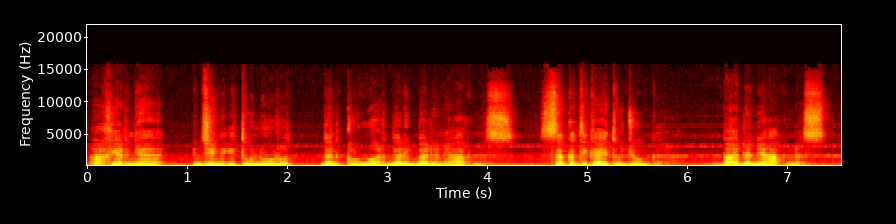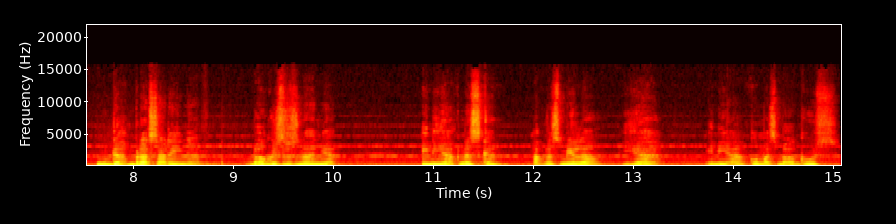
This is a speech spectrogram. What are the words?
Akhirnya jin itu nurut dan keluar dari badannya Agnes. Seketika itu juga, badannya Agnes udah berasa ringan. Bagus terus nanya, ini Agnes kan? Agnes bilang, iya, ini aku Mas Bagus.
